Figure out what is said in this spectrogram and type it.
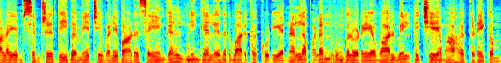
ஆலயம் சென்று தீபமேற்றி வழிபாடு செய்யுங்கள். நீங்கள் எதிர்பார்க்கக்கூடிய நல்ல பலன் உங்களுடைய வாழ்வில் நிச்சயமாக கிடைக்கும்.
